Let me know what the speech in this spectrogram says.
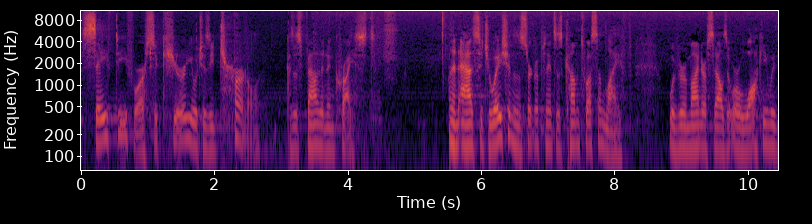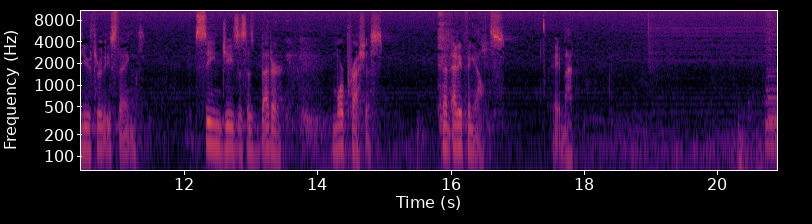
safety, for our security, which is eternal, because it's founded in Christ. And then, as situations and circumstances come to us in life, would we remind ourselves that we're walking with you through these things, seeing Jesus as better, more precious than anything else. Amen. Thank you.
